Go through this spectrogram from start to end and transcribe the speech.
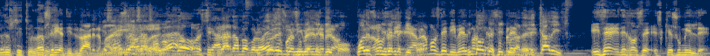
No, es titular. no sería titular en el Madrid. No, es titular. Ahora tampoco lo es. ¿Cuál es su nivel de equipo? ¿Cuál es su nivel de equipo? Hablamos de nivel para ¿Dónde titular? ¿En Cádiz? Dice, dice, José, es que es humilde.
